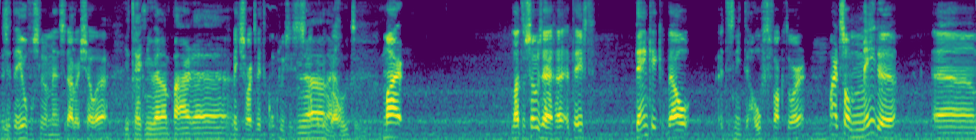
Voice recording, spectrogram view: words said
er zitten heel veel slimme mensen daar bij Shell, hè. je trekt nu wel een paar... eh, Een beetje zwart-witte conclusies, dat snap ja, ik ook nou wel. goed. Maar laten we zo zeggen, het heeft denk ik wel, het is niet de hoofdfactor, maar het zal mede ehm,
